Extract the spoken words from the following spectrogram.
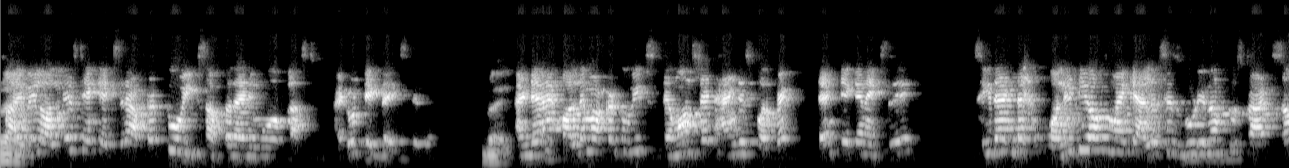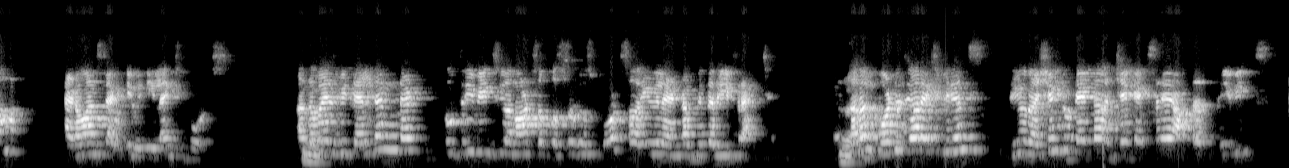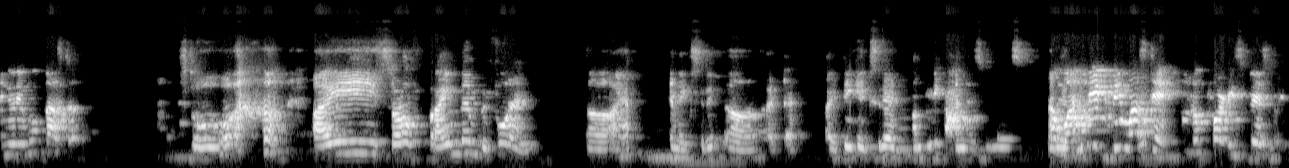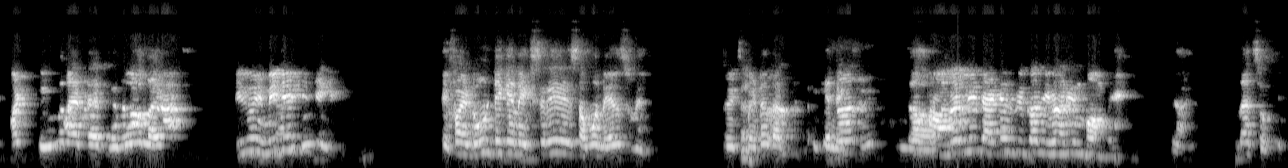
so i will always take x-ray after two weeks after i remove a plaster i don't take the x-ray. Right. and then i call them after two weeks demonstrate hand is perfect then take an x-ray see that the quality of my callus is good enough to start some advanced activity like sports otherwise we tell them that two three weeks you are not supposed to do sports or you will end up with a refracture Right. Taral, what is your experience do you rush in to take a check x-ray after three weeks when you remove plaster So I sort of prime them beforehand. Uh, I have an X-ray. Uh, at, at, I take X-ray at one week and as well as now one week we must take to look for displacement but even at that removal, I, do you immediately take if I don't take an X-ray, someone else will. So it's better that I take an So- so probably that is because you are in bombay yeah, that's okay.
